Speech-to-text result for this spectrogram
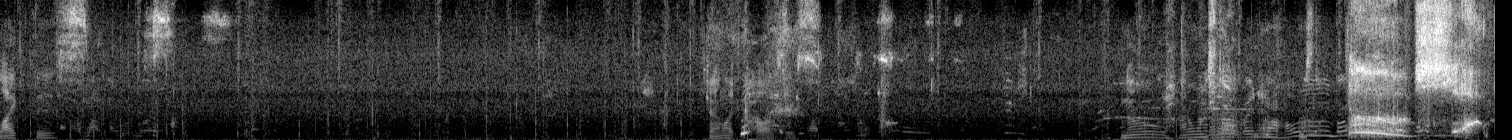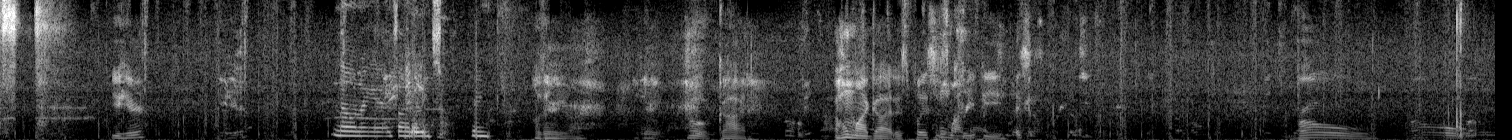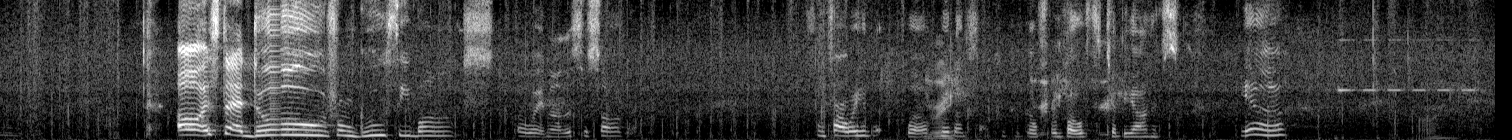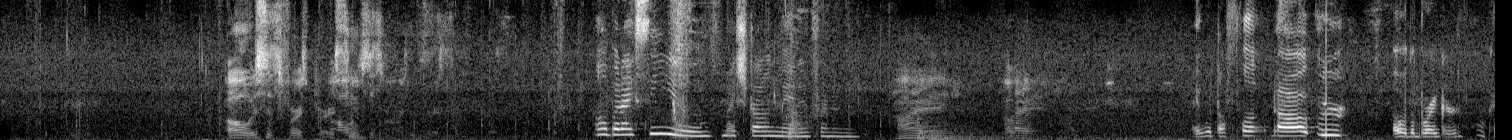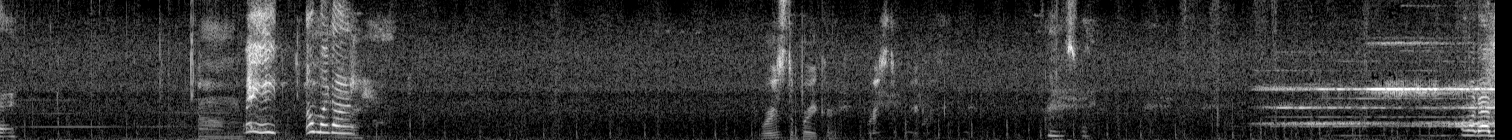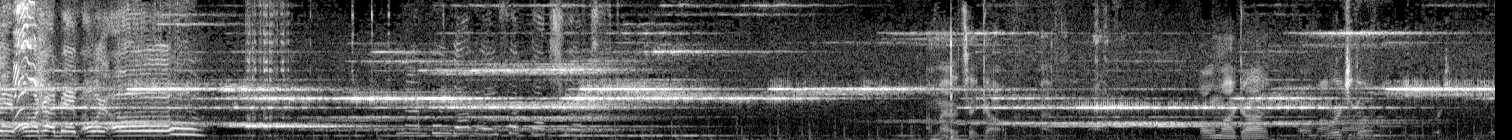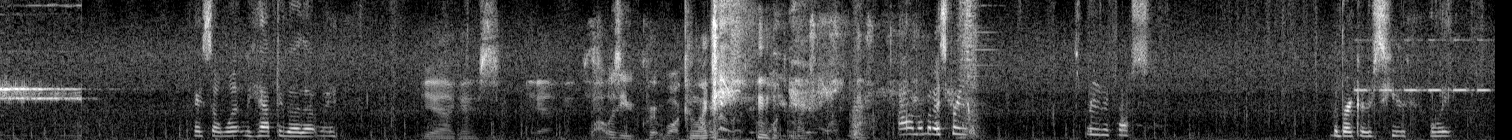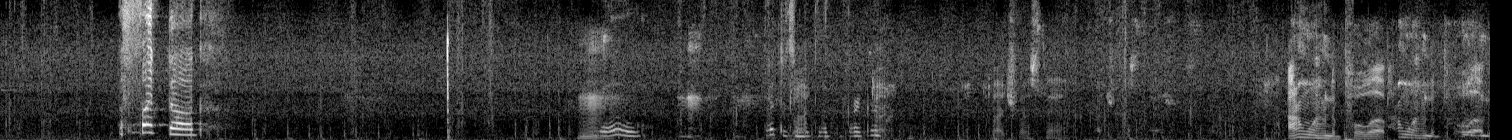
like this. Can I like pause this? No, I don't want to start right now. Hold on, bro. Shit! You here? No, not yet. It's on loading screen. Oh, there you are. Oh God. Oh my God, this place is oh, creepy. Bro. Oh, it's that dude from Goosey Bumps. Oh wait, no, this is Saga. From far away, he look, well, he looks like he could go for both, to be honest. Yeah. Oh, this is first person. Oh, but I see you, my strong man in front of me. Hi. Okay. Hey, what the fuck, dog? Mm. Oh, the breaker. Okay. Wait! Oh my god! Where's the breaker? Where's the breaker? This way. Oh my god, babe! Oh my god, babe! Oh my god! Oh! I'm not going that way. Fuck that shit. I'm gonna take out. Oh my god. Where'd you go? Okay, so what? We have to go that way. Yeah, I guess. Yeah. Why was he crip walking like that? I don't know, but I sprayed it. Sprayed it across. The breaker's here. Oh, wait. The fuck, dog? Hmm. Whoa. That doesn't look like a breaker. Do I trust that? I trust that. I don't want him to pull up. I don't want him to pull up.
